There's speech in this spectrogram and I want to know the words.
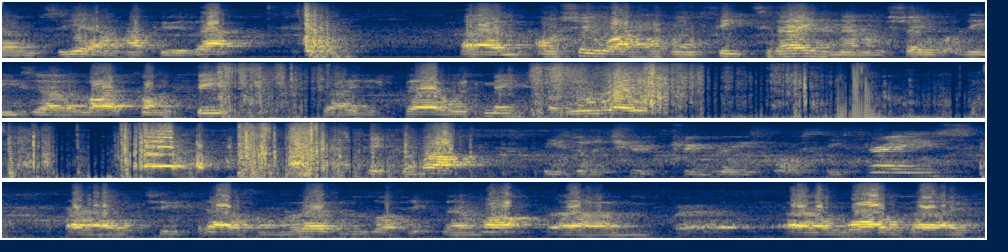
um, so yeah, I'm happy with that. Um, I'll show you what I have on feet today, and then I'll show you what these are like on feet. So just bear with me, as always. Uh, pick them up. These are the True, True Blues, obviously threes. Uh, 2011s, I picked them up um, a while ago.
